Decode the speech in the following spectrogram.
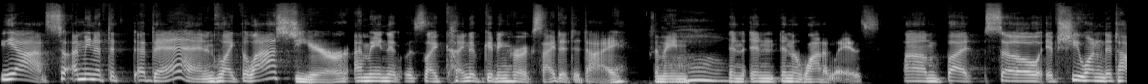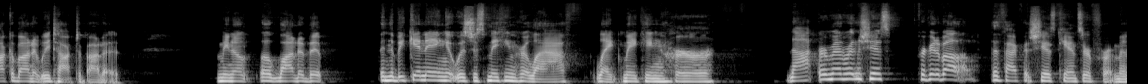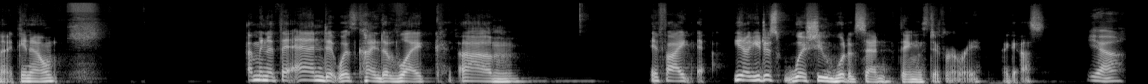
Yeah. So, I mean, at the, at the end, like the last year, I mean, it was like kind of getting her excited to die. I mean, Oh. in, in, in a lot of ways. Um, but so if she wanted to talk about it, we talked about it. I mean, a, a lot of it in the beginning, it was just making her laugh, like making her not remember that she has, forget about the fact that she has cancer for a minute, you know? I mean, at the end, it was kind of like, um, if I, you know, you just wish you would have said things differently, I guess Yeah.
